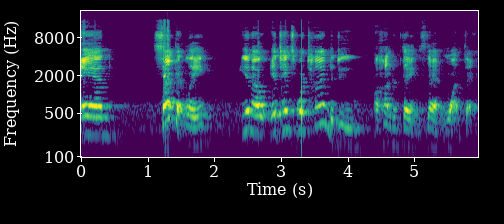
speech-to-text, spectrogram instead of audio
And secondly, you know, it takes more time to do a hundred things than one thing.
